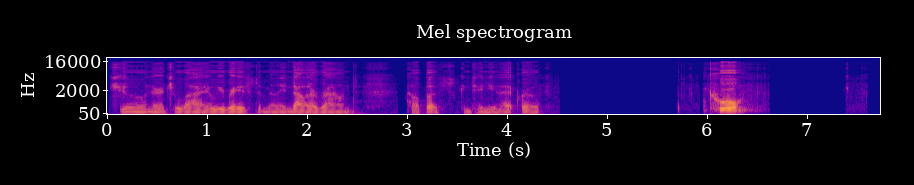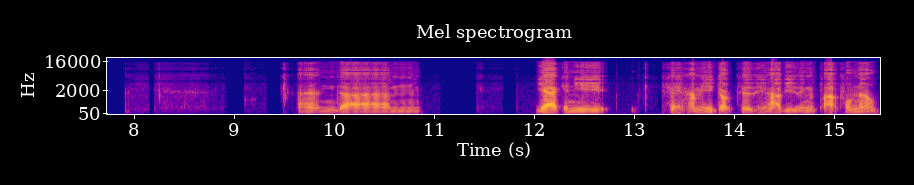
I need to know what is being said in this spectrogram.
June or July we raised a million dollar round to help us continue that growth. Cool. And um, yeah, can you say how many doctors you have using the platform now?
